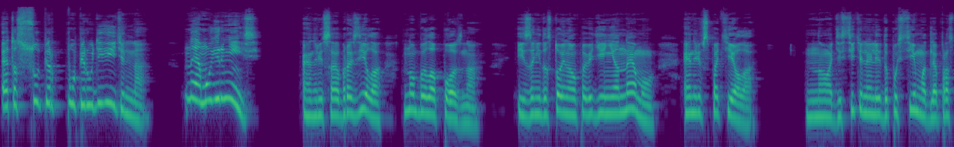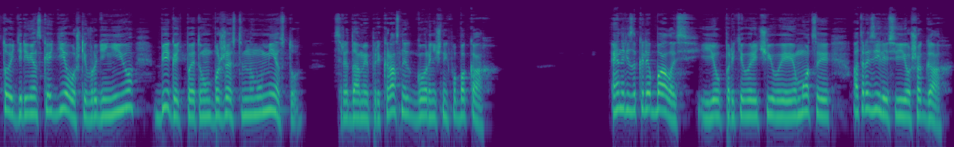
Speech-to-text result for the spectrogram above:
«Это супер-пупер удивительно! Нему, вернись!» Энри сообразила, но было поздно. Из-за недостойного поведения Нему Энри вспотела. Но действительно ли допустимо для простой деревенской девушки вроде нее бегать по этому божественному месту с рядами прекрасных горничных по боках? Энри заколебалась, ее противоречивые эмоции отразились в ее шагах.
